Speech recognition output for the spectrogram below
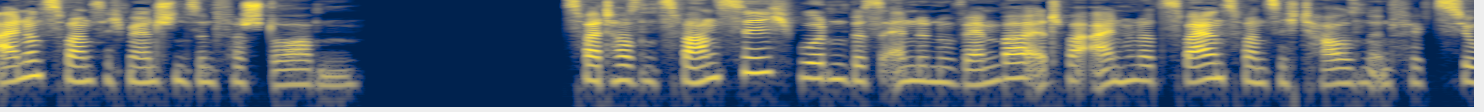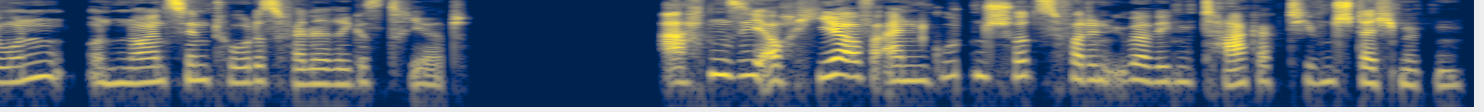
21 Menschen sind verstorben. 2020 wurden bis Ende November etwa 122.000 Infektionen und 19 Todesfälle registriert. Achten Sie auch hier auf einen guten Schutz vor den überwiegend tagaktiven Stechmücken.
